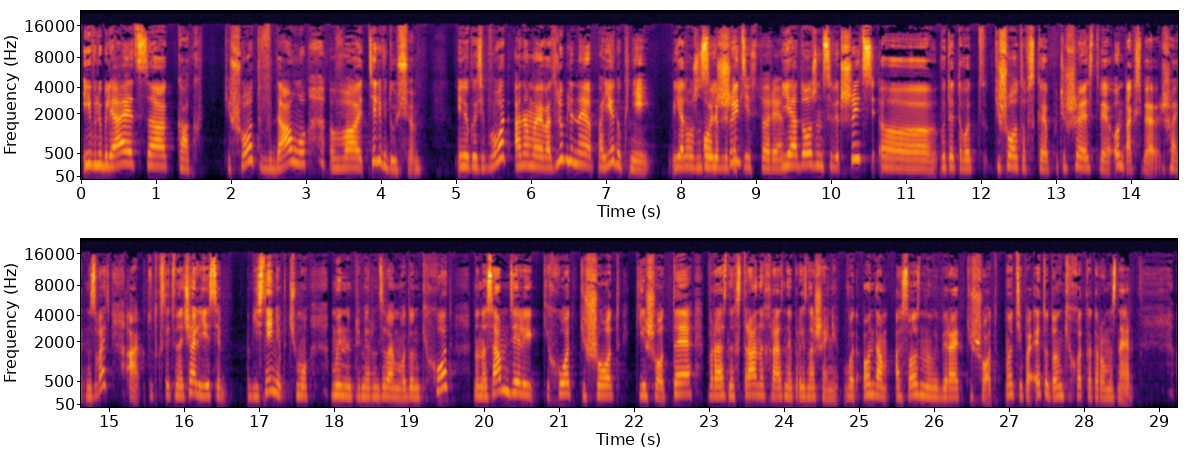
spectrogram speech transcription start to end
и влюбляется, как Кишот, в даму, в телеведущую. И такой, типа, вот, она моя возлюбленная, поеду к ней. Я должен Ой, совершить... истории. Я должен совершить э, вот это вот кишотовское путешествие. Он так себя решает называть. А, тут, кстати, в начале есть об- объяснение, почему мы, например, называем его Дон Кихот, но на самом деле Кихот, Кишот, Кишоте в разных странах разное произношение. Вот он там осознанно выбирает Кишот. Ну, типа, это Дон Кихот, которого мы знаем.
